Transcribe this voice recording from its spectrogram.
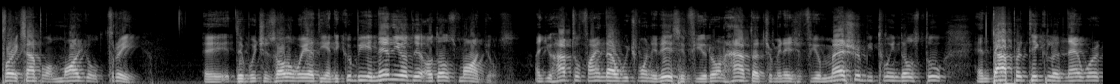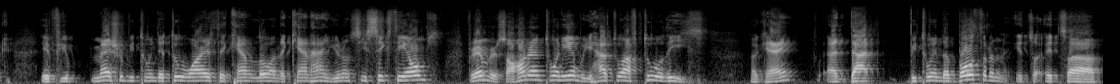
for example, module 3, uh, which is all the way at the end. It could be in any of, the, of those modules, and you have to find out which one it is if you don't have that termination. If you measure between those two and that particular network, if you measure between the two wires, the CAN low and the CAN high, you don't see 60 ohms. Remember, it's 120 ohms, but you have to have two of these, okay? And that between the both of them, it's a, it's a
